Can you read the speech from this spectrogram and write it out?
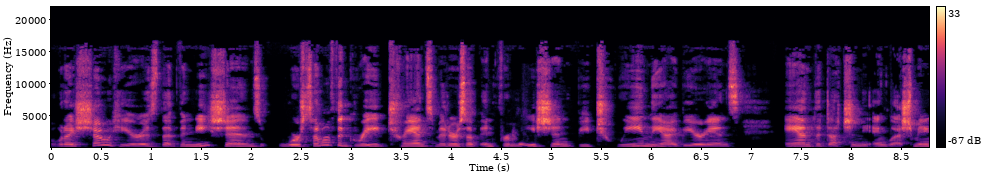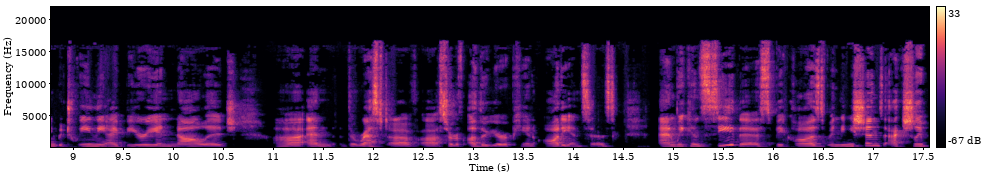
But what I show here is that Venetians were some of the great transmitters of information between the Iberians and the Dutch and the English, meaning between the Iberian knowledge uh, and the rest of uh, sort of other European audiences. And we can see this because Venetians actually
